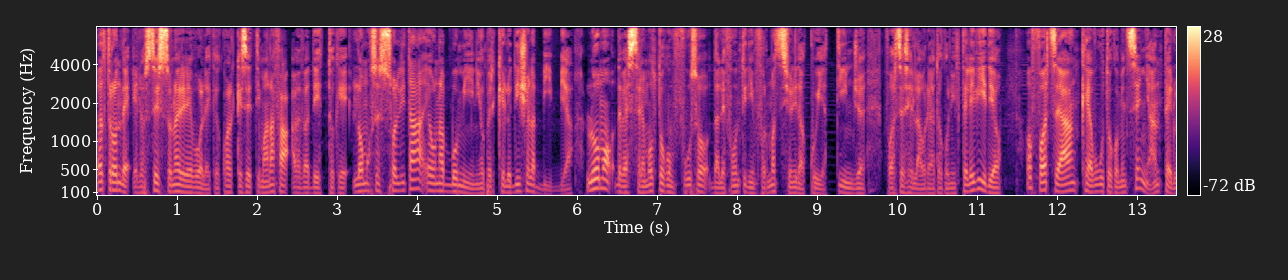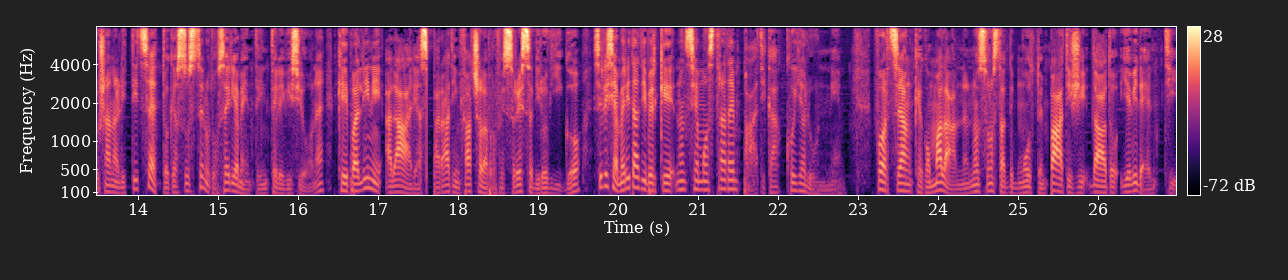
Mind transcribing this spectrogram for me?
D'altronde è lo stesso onorevole che qualche settimana settimana fa aveva detto che l'omosessualità è un abominio perché lo dice la Bibbia. L'uomo deve essere molto confuso dalle fonti di informazioni da cui attinge. Forse si è laureato con il televideo, o forse ha anche avuto come insegnante Luciana Littizzetto che ha sostenuto seriamente in televisione che i pallini ad aria sparati in faccia alla professoressa di Rovigo se li sia meritati perché non si è mostrata empatica con gli alunni. Forse anche con Malan non sono stati molto empatici dato gli evidenti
